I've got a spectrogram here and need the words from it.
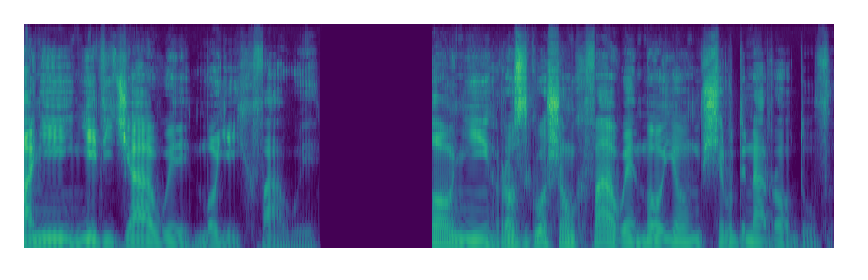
ani nie widziały mojej chwały. Oni rozgłoszą chwałę moją wśród narodów.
